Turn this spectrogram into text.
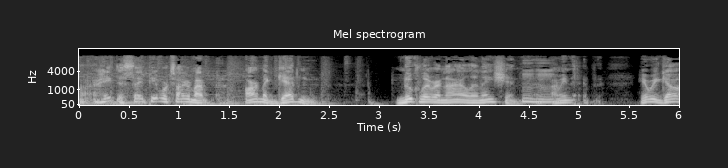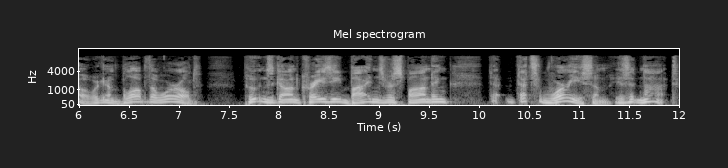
I hate to say, people were talking about Armageddon, nuclear annihilation. Mm-hmm. I mean, here we go. We're going to blow up the world. Putin's gone crazy. Biden's responding. That, that's worrisome, is it not?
